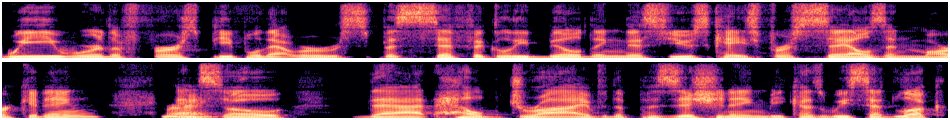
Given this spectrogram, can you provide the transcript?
we were the first people that were specifically building this use case for sales and marketing right. and so that helped drive the positioning because we said, look,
